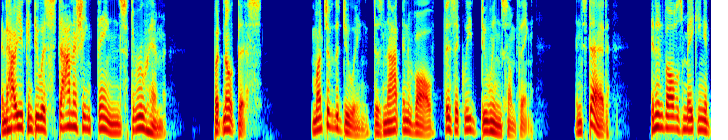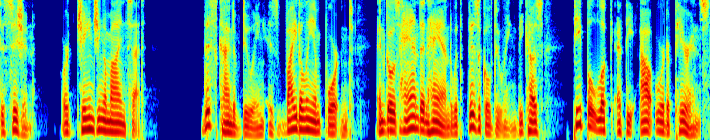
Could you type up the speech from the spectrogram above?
and how you can do astonishing things through Him. But note this much of the doing does not involve physically doing something. Instead, it involves making a decision or changing a mindset. This kind of doing is vitally important and goes hand in hand with physical doing because people look at the outward appearance,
